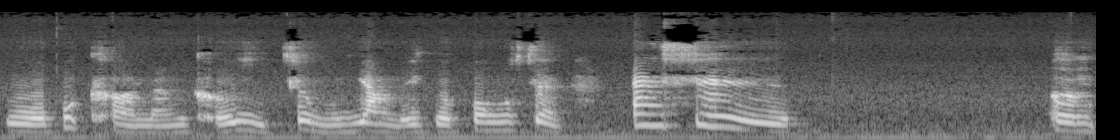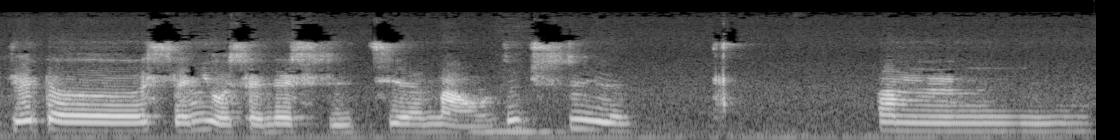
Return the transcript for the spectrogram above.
我不可能可以这么样的一个丰盛，但是。嗯，觉得神有神的时间嘛，我就是，嗯，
